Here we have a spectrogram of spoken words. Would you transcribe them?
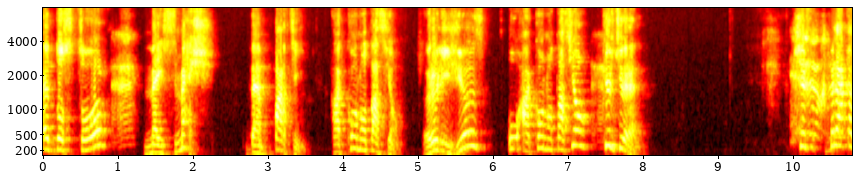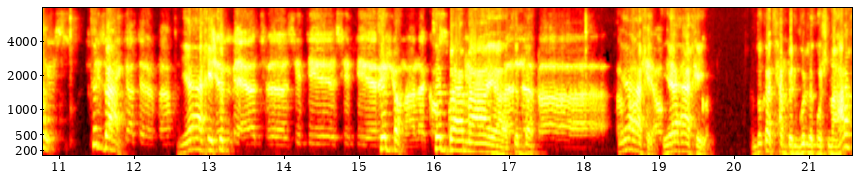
الدستور ما يسمحش ب un parti à connotation religieuse أو à connotation culturelle شوف بالعقل. تبع. يا أخي تبع. سيتي سيتي تبع تبع معايا تبع. يا أخي يا أخي. دوكا تحب نقول لك واش نعرف؟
